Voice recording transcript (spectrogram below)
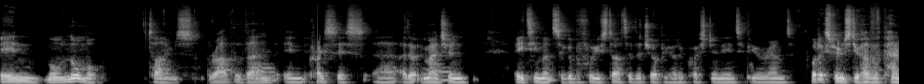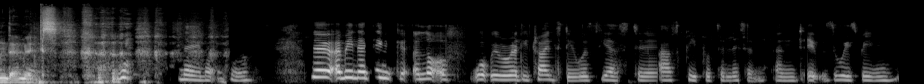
in more normal times rather than yeah. in crisis. Uh, I don't imagine 18 months ago before you started the job you had a question in the interview around what experience do you have of pandemics? no, not at all. No, I mean, I think a lot of what we were already trying to do was, yes, to ask people to listen. And it was always been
